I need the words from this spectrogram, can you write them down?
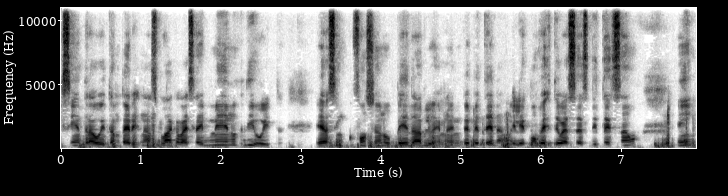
se entrar 8 amperes nas placas vai sair menos de 8. É assim que funciona o PWM, no MPPT não. Ele ia converter o excesso de tensão em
